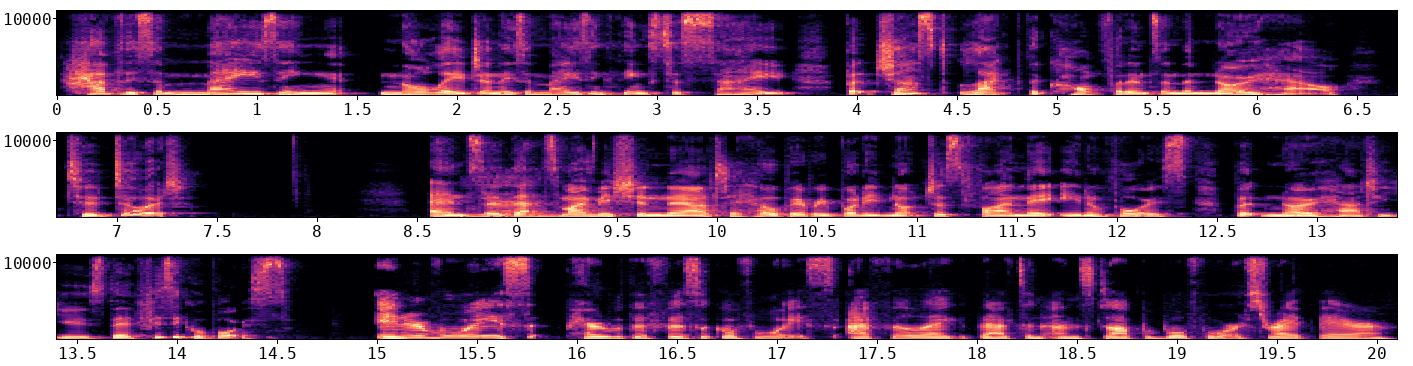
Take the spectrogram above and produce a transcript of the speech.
have this amazing knowledge and these amazing things to say, but just lack the confidence and the know how to do it. And so yes. that's my mission now to help everybody not just find their inner voice, but know how to use their physical voice. Inner voice paired with a physical voice. I feel like that's an unstoppable force right there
